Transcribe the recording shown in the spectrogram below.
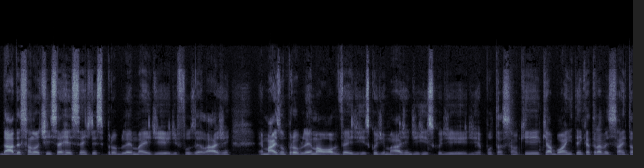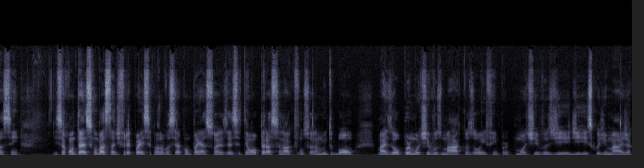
dada essa notícia recente desse problema aí de, de fuselagem, é mais um problema óbvio aí de risco de imagem, de risco de, de reputação que, que a Boeing tem que atravessar. Então, assim, isso acontece com bastante frequência quando você acompanha ações. Às vezes você tem um operacional que funciona muito bom, mas ou por motivos macros, ou enfim, por motivos de, de risco de imagem,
